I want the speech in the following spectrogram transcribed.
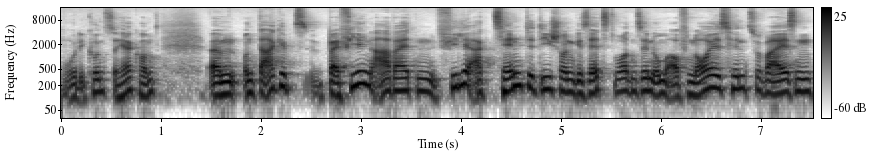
wo, die Kunst daherkommt. Ähm, und da gibt's bei vielen Arbeiten viele Akzente, die schon gesetzt worden sind, um auf Neues hinzuweisen,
